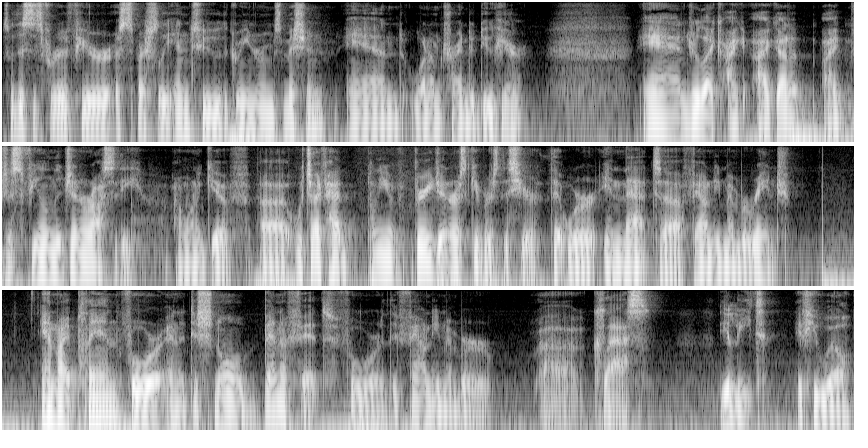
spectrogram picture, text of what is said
So, this is for if you're especially into the Green Room's mission and what I'm trying to do here and you're like, I, I gotta, I'm just feeling the generosity. I want to give, uh, which I've had plenty of very generous givers this year that were in that uh, founding member range. And my plan for an additional benefit for the founding member uh, class, the elite, if you will,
